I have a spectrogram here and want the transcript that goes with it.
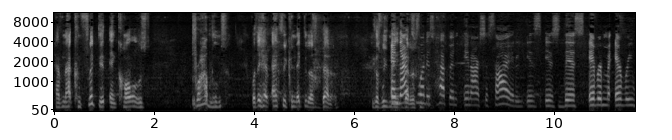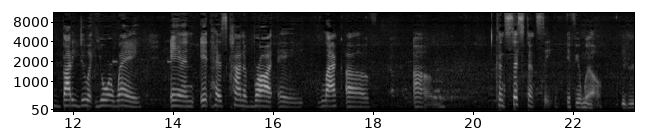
have not conflicted and caused problems, but they have actually connected us better because we've And that's what has happened in our society is is this every everybody do it your way and it has kind of brought a lack of um, consistency, if you Mm. will. hmm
